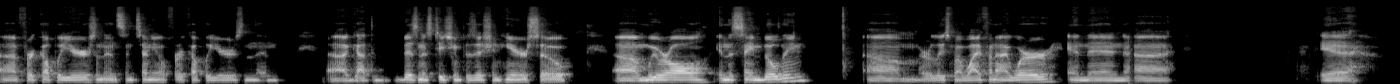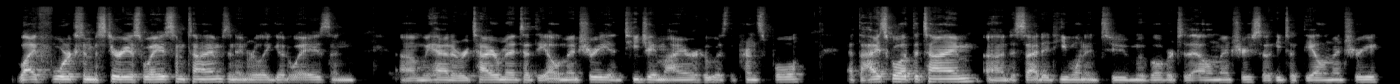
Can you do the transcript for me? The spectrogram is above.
uh, for a couple years, and then Centennial for a couple years, and then uh, got the business teaching position here. So um, we were all in the same building, um, or at least my wife and I were. And then, uh, yeah, life works in mysterious ways sometimes, and in really good ways. And um, we had a retirement at the elementary, and TJ Meyer, who was the principal at the high school at the time, uh, decided he wanted to move over to the elementary, so he took the elementary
